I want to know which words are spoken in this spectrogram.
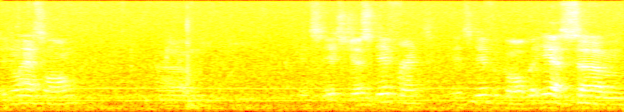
Didn't last long. Um, it's, it's just different. It's difficult, but yes, um,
